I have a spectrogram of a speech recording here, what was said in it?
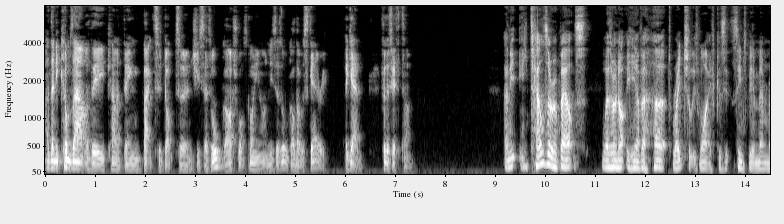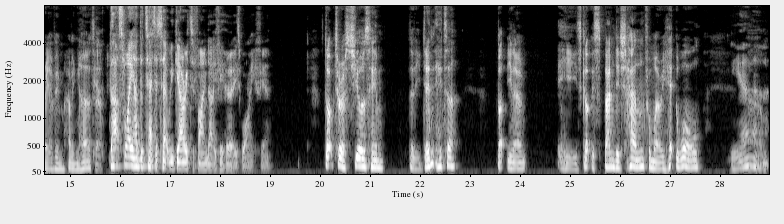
And then he comes out of the kind of thing back to Doctor, and she says, "Oh gosh, what's going on?" And he says, "Oh god, that was scary." Again, for the fifth time. And he, he tells her about whether or not he ever hurt Rachel, his wife, because it seems to be a memory of him having hurt her. That's why he had the tete-a-tete with Gary to find out if he hurt his wife. Yeah. Doctor assures him that he didn't hit her, but you know, he's got this bandaged hand from where he hit the wall. Yeah. Um,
